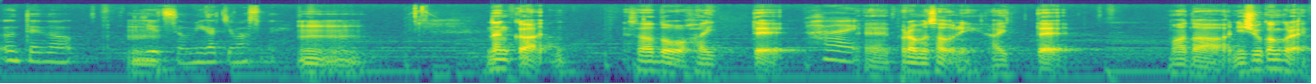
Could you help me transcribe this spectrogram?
運転の技術を磨きますね、うんうんなんか佐渡入って、はい、えープラム佐渡に入ってまだ2週間くらい、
